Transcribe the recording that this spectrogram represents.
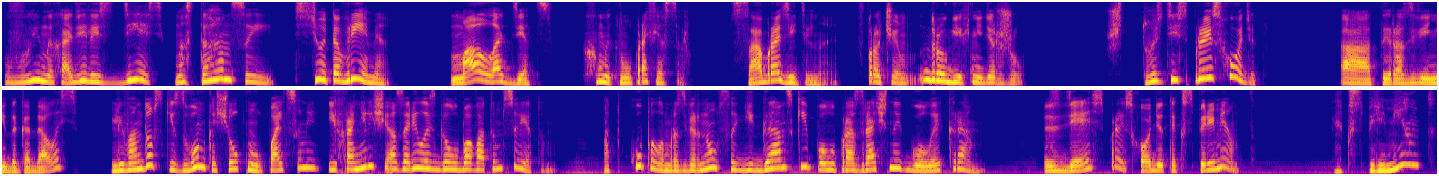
Вы находились здесь, на станции, все это время». «Молодец», — хмыкнул профессор. «Сообразительная. Впрочем, других не держу». «Что здесь происходит?» «А ты разве не догадалась?» Левандовский звонко щелкнул пальцами, и хранилище озарилось голубоватым светом. Под куполом развернулся гигантский полупрозрачный голый экран. «Здесь происходит эксперимент». «Эксперимент?»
